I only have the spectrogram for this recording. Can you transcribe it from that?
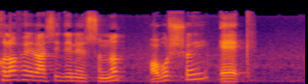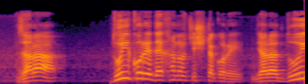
খোলাফে রাশিদিনের সুন্নত অবশ্যই এক। যারা দুই করে দেখানোর চেষ্টা করে, যারা দুই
